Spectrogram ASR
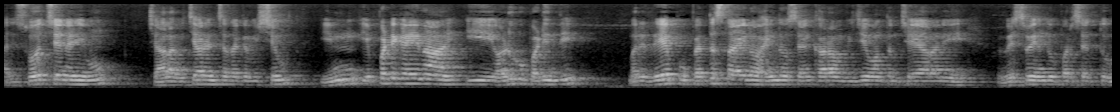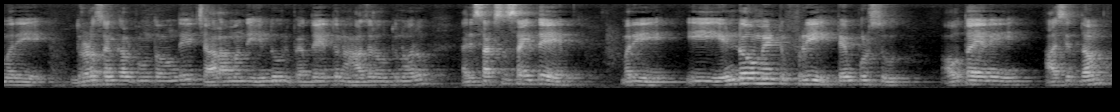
అది శోచనీయము చాలా విచారించదగ్గ విషయం. ఇన్ ఇప్పటికైనా ఈ అడుగు పడింది. మరి రేపు పెద్ద స్థాయిలో హైందవ శంఖారం విజయవంతం చేయాలని విశ్వ హిందూ పరిషత్తు మరి దృఢ సంకల్పంతో ఉంది. చాలామంది హిందువులు పెద్ద ఎత్తున హాజరవుతున్నారు. అది సక్సెస్ అయితే మరి ఈ ఎండోమెంట్ ఫ్రీ టెంపుల్స్ అవుతాయని ఆశిద్దాం.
